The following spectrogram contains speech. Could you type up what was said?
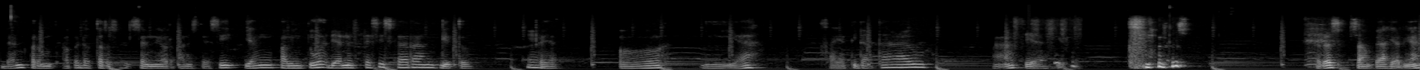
dan perem- apa dokter senior anestesi yang paling tua di anestesi sekarang gitu. Hmm. kayak oh iya. Saya tidak tahu. Maaf ya gitu. terus sampai akhirnya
